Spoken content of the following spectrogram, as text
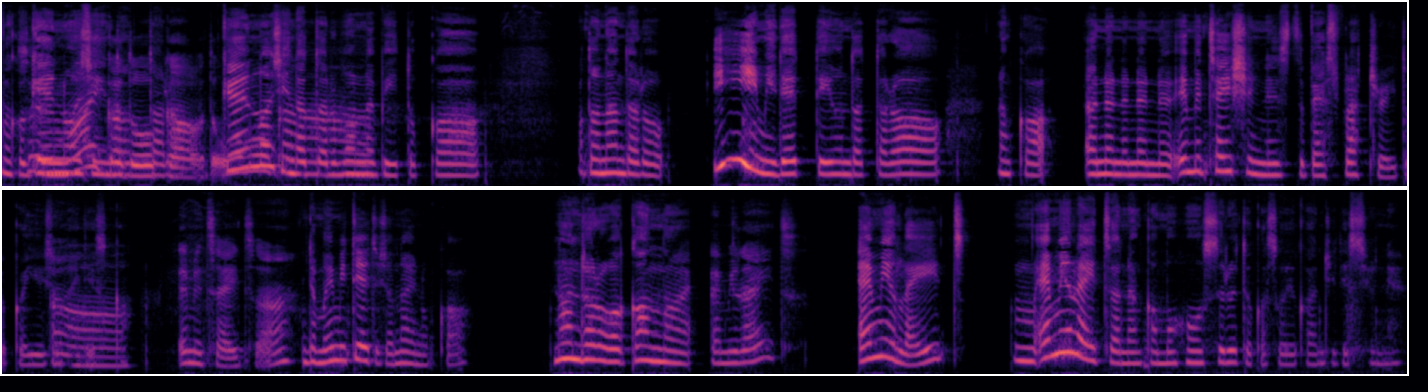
なんか芸能人だった、から芸能人だったらかな wannabe とか、あとなんだろう、いい意味でって言うんだったら、なんか、あ、no, no, no, no, imitation is the best flattery とか言うじゃないですか。エミテイターでもイミテートじゃないのか。なんだろう、わかんない。エミュレイト emulate? うん、emulate はなんか模倣するとかそういう感じですよね。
